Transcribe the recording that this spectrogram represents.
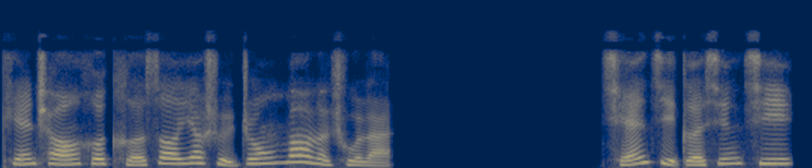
甜橙和咳嗽药水中冒了出来。前几个星期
